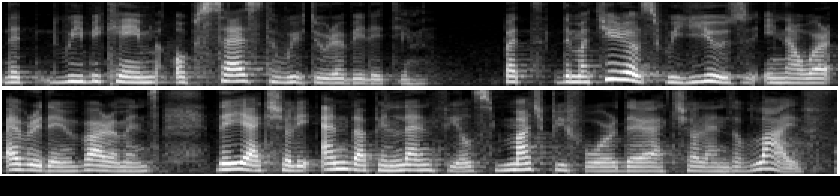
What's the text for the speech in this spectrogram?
that we became obsessed with durability. But the materials we use in our everyday environments, they actually end up in landfills much before their actual end of life.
